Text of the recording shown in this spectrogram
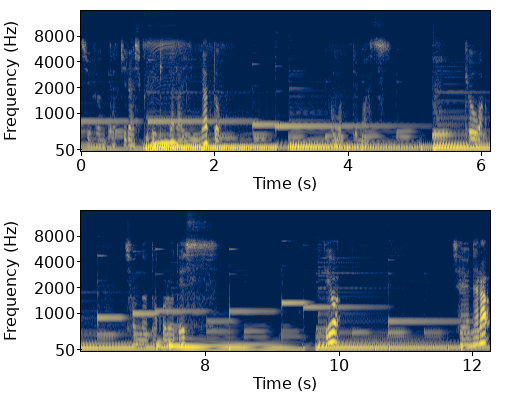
自分たちらしくできたらいいなと思ってます。今日は上です。では。さようなら。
